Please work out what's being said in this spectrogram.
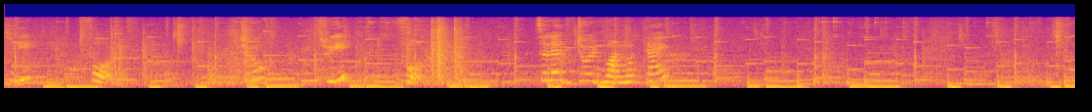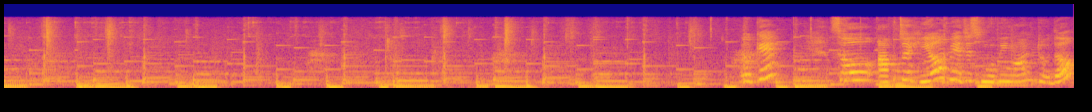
three, four two, three, four. So let's do it one more time. Okay, so after here we are just moving on to the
